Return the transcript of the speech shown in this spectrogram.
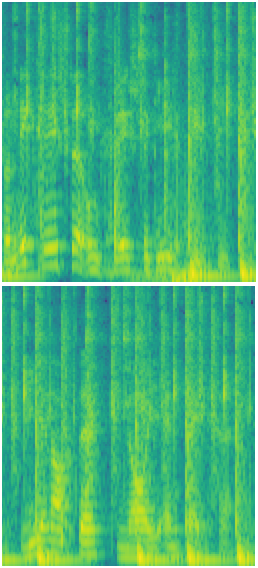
für Nicht-Christen und Christen gleichzeitig. Weihnachten neu entdecken.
